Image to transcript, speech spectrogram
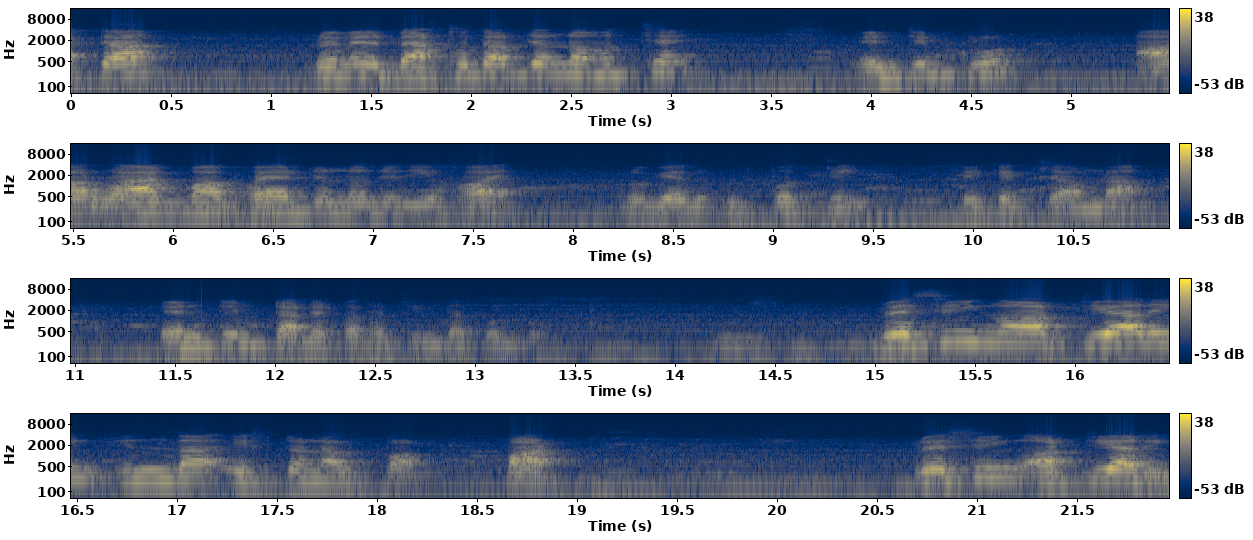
একটা প্রেমের ব্যর্থতার জন্য হচ্ছে এন্টিম ক্রুড আর রাগ বা ভয়ের জন্য যদি হয়, রোগের উৎপত্তি, সেক্ষেত্রে আমরা এন্টিম টাটের কথা চিন্তা করব। Pressing or tearing in the external part pressing or tearing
